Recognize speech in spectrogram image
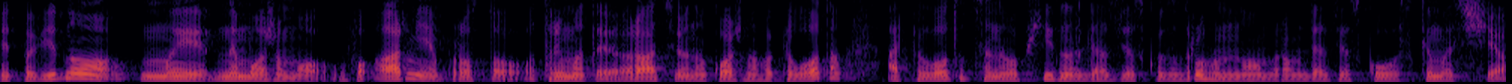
Відповідно, ми не можемо в армії просто отримати рацію на кожного пілота, а пілоту це необхідно для зв'язку з другим номером, для зв'язку з кимось ще.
